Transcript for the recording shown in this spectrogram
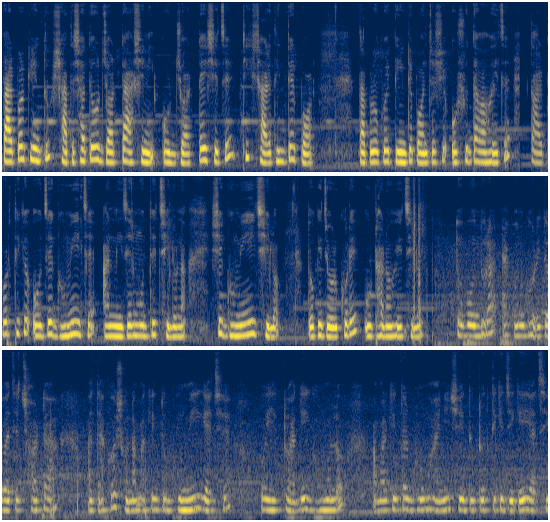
তারপর কিন্তু সাথে সাথে ওর জ্বরটা আসেনি। ওর জ্বরটা এসেছে ঠিক সাড়ে তিনটের পর। তারপর ওকে ওই তিনটে পঞ্চাশে ওষুধ দেওয়া হয়েছে। তারপর থেকে ও যে ঘুমিয়েছে আর নিজের মধ্যে ছিল না, সে ঘুমিয়েই ছিল। তোকে জোর করে উঠানো হয়েছিল। তো বন্ধুরা, এখন ঘড়িতে বাজে ছটা। আর দেখো, সোনামা কিন্তু ঘুমিয়ে গেছে। ওই একটু আগেই ঘুমোলো। আমার কিন্তু আর ঘুম হয়নি। সেই দুটোর দিকে জেগেই আছি।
